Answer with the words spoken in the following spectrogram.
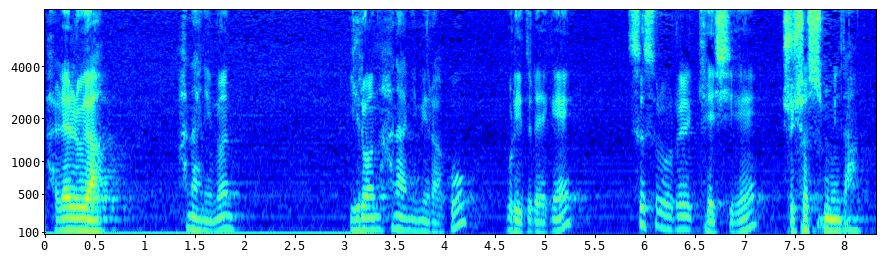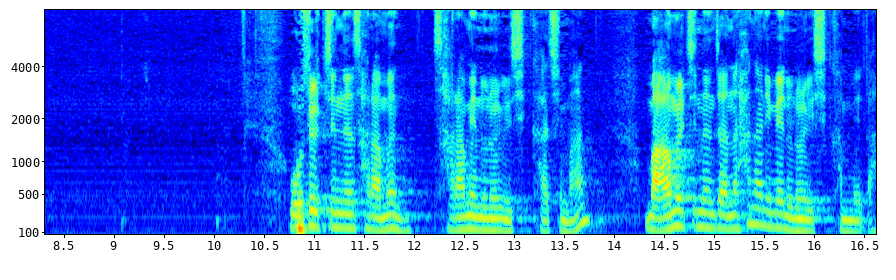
할렐루야. 하나님은 이런 하나님이라고 우리들에게 스스로를 계시해 주셨습니다. 옷을 찢는 사람은 사람의 눈을 의식하지만 마음을 찢는 자는 하나님의 눈을 의식합니다.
